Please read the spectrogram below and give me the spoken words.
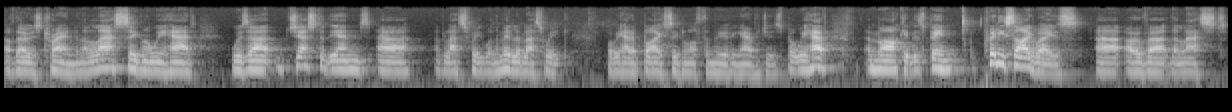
of those trend. And the last signal we had was uh, just at the end uh, of last week, well, the middle of last week, where we had a buy signal off the moving averages. But we have a market that's been pretty sideways uh, over the last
